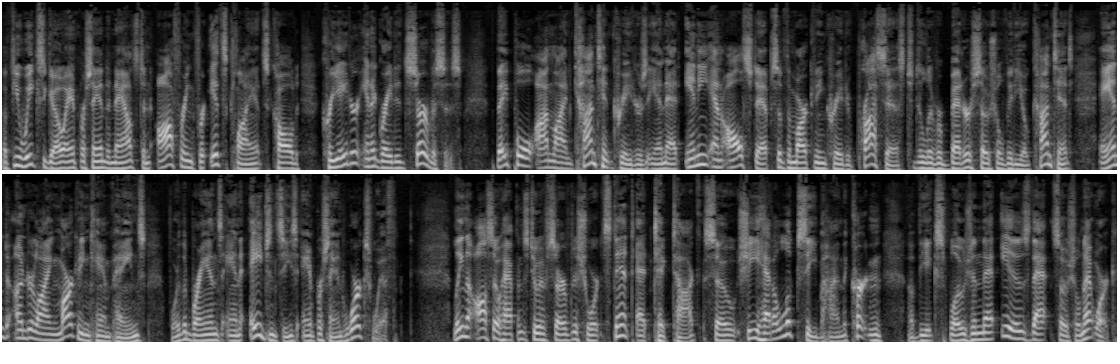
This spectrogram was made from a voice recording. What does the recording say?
A few weeks ago, Ampersand announced an offering for its clients called Creator Integrated Services. They pull online content creators in at any and all steps of the marketing creative process to deliver better social video content and underlying marketing campaigns for the brands and agencies Ampersand works with. Lena also happens to have served a short stint at TikTok, so she had a look see behind the curtain of the explosion that is that social network.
